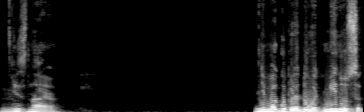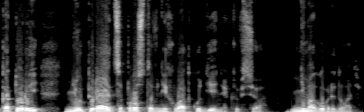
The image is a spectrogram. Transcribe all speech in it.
Не знаю. Не могу придумать минуса, который не упирается просто в нехватку денег и все. Не могу придумать.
